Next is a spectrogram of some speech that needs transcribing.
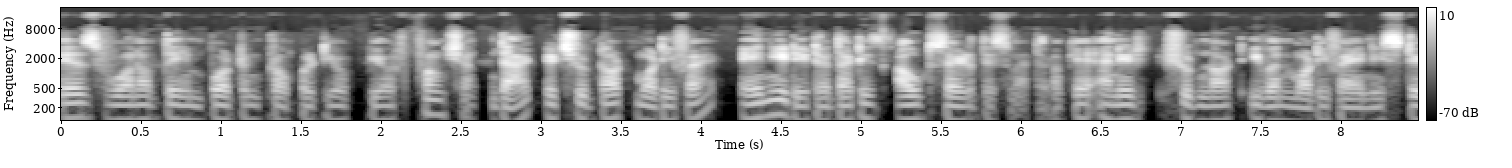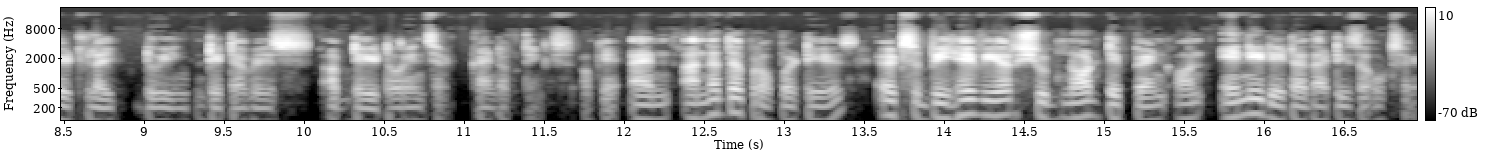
is one of the important properties property of pure function that it should not modify any data that is outside this method okay? And it should not even modify any state like doing database update or insert kind of things okay? And another property is its behavior should not depend on any data that is outside.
